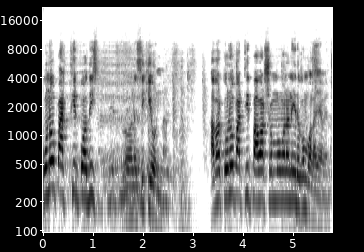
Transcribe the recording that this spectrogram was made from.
কোনো প্রার্থীর পদই মানে সিকিওর না। আবার কোনো প্রার্থীর পাওয়ার সম্ভাবনা নেই এরকম বলা যাবে না।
